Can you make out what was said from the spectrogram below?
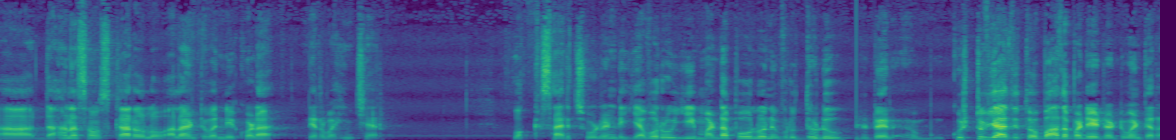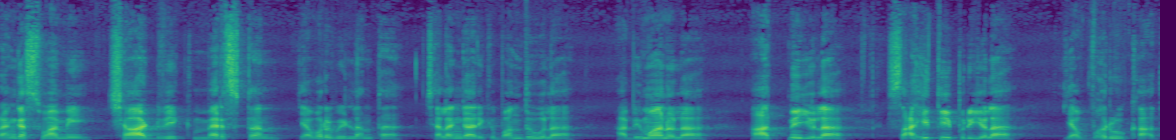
ఆ దహన సంస్కారంలో అలాంటివన్నీ కూడా నిర్వహించారు. ఒక్కసారి చూడండి ఎవరు ఈ మండపంలోని వృద్ధుడు? కుష్టు వ్యాధితో బాధపడేటటువంటి రంగస్వామి చాడ్విక్ మెర్స్టన్ ఎవరు వీళ్ళంతా? చలంగారికి బంధువుల అభిమానుల ఆత్మీయుల సాహితీ ప్రియుల ఎవ్వరూ కాదు.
